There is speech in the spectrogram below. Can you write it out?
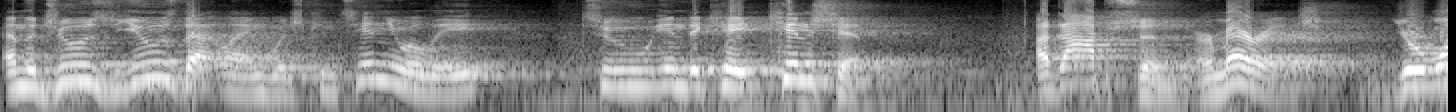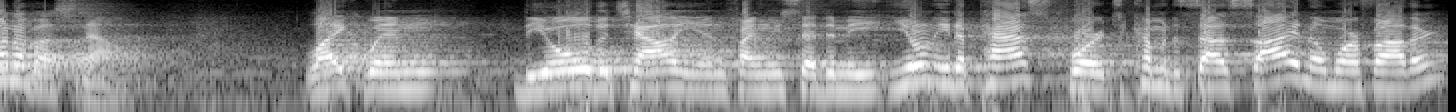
And the Jews use that language continually to indicate kinship, adoption, or marriage. You're one of us now. Like when the old Italian finally said to me, You don't need a passport to come into South Side no more, Father.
